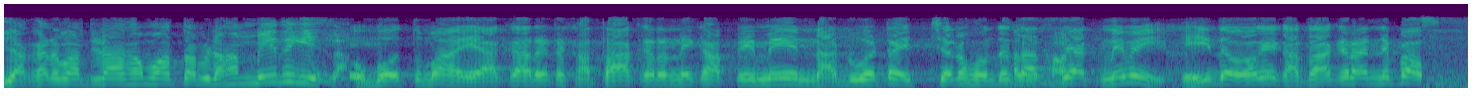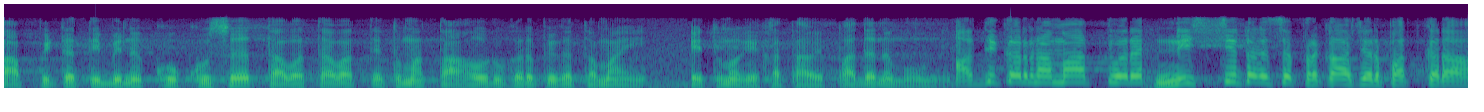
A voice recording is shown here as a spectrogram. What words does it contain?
යකඩ වටිනාකමවත් අපිට හම්බෙයිද කියලා. ඔබතුමා ඒ ආකාරයට කතා කරන එක අපේ මේ නඩුවට එච්චර හොඳ තත්ත්වයක් නෙමෙයි. එහෙනම් ඔයගේ කතා කරන්න එපා. අපිට තිබෙන කුකුස තව තවත් එතුමා තහවුරු කරපු එක තමයි එතුමගේ කතාවේ පදනම වුනේ. අධිකරණ අමාත්‍යවර නිශ්චිත ලෙස ප්‍රකාශයට පත් කරා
